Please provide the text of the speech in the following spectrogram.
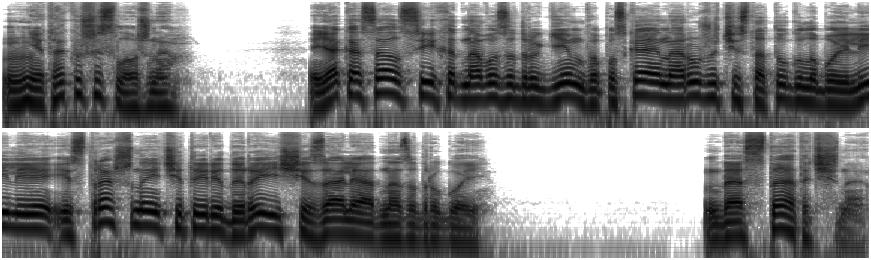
Не так уж и сложно. Я касался их одного за другим, выпуская наружу чистоту голубой лилии, и страшные четыре дыры исчезали одна за другой. «Достаточно».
